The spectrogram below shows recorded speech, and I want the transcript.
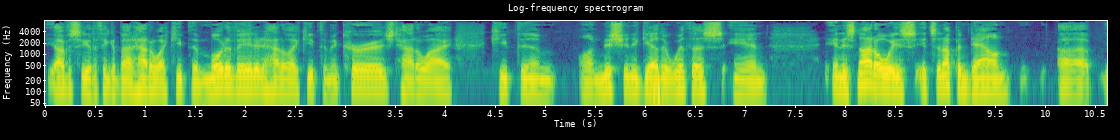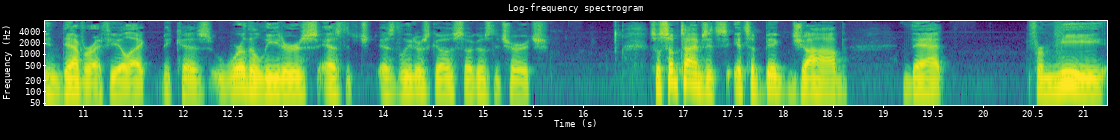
You obviously, got to think about how do I keep them motivated? How do I keep them encouraged? How do I keep them on mission together with us? And, and it's not always, it's an up and down uh, endeavor, I feel like, because we're the leaders as the, as the leaders go, so goes the church. So sometimes it's, it's a big job that for me,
